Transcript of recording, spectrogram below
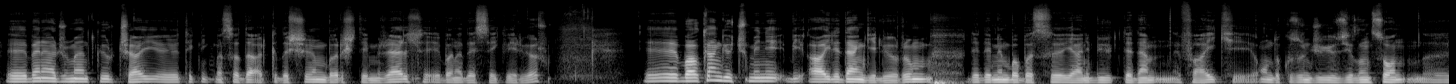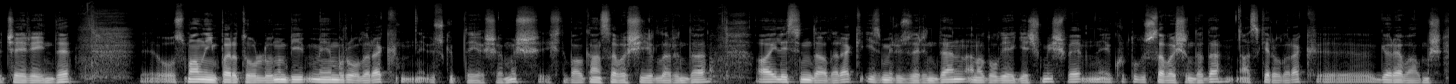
Ee, ben Ercüment Gürçay, ee, teknik masada arkadaşım Barış Demirel e, bana destek veriyor. Ee, Balkan göçmeni bir aileden geliyorum. Dedemin babası yani büyük dedem Faik 19. yüzyılın son e, çeyreğinde Osmanlı İmparatorluğu'nun bir memuru olarak Üsküp'te yaşamış. İşte Balkan Savaşı yıllarında ailesini de alarak İzmir üzerinden Anadolu'ya geçmiş ve e, Kurtuluş Savaşı'nda da asker olarak e, görev almış.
